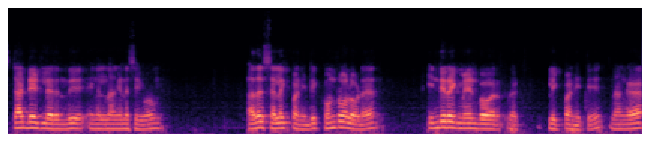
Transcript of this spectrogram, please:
ஸ்டார்ட் டேட்டில் இருந்து எங்கள் நாங்கள் என்ன செய்வோம்? அதை செலக்ட் பண்ணிவிட்டு கண்ட்ரோலோட இன்டிரெக்ட் மேன் பவர் கிளிக் பண்ணிவிட்டு நாங்கள்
